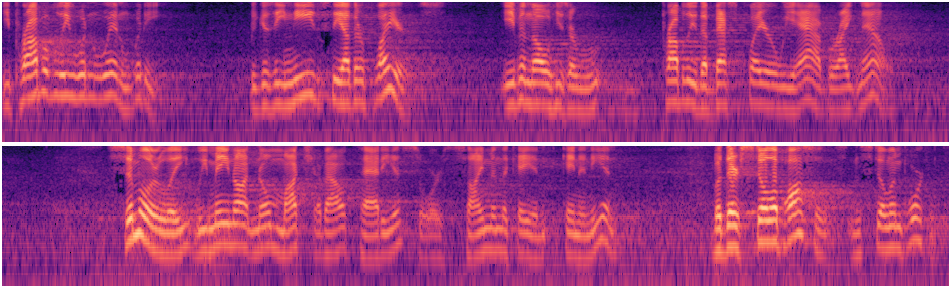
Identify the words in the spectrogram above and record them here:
He probably wouldn't win, would he? Because he needs the other players, even though he's a, probably the best player we have right now. Similarly, we may not know much about Thaddeus or Simon the Canaanian, but they're still apostles and still important.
